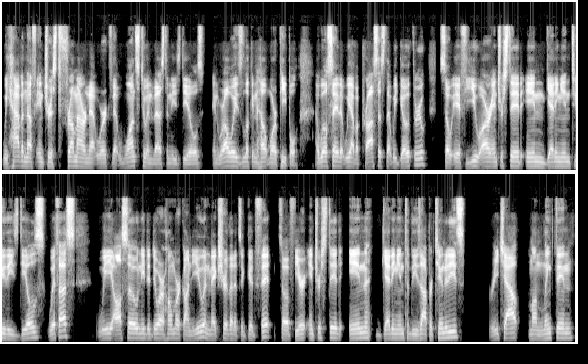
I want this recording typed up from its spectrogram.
We have enough interest from our network that wants to invest in these deals, and we're always looking to help more people. I will say that we have a process that we go through. So if you are interested in getting into these deals with us, we also need to do our homework on you and make sure that it's a good fit. So if you're interested in getting into these opportunities, reach out. I'm on LinkedIn,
